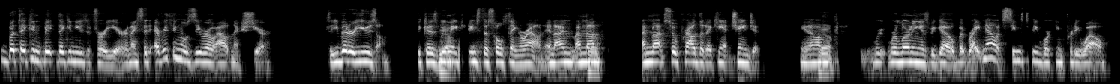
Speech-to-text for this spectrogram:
but they can they can use it for a year. And i said everything will zero out next year. So you better use them because we yeah. may change this whole thing around. And i'm i'm not i'm not so proud that i can't change it. You know i'm yeah we're learning as we go. But right now, it seems to be working pretty well.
